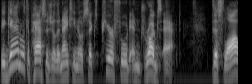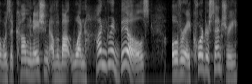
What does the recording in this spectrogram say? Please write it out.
began with the passage of the 1906 Pure Food and Drugs Act. This law was a culmination of about 100 bills over a quarter century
